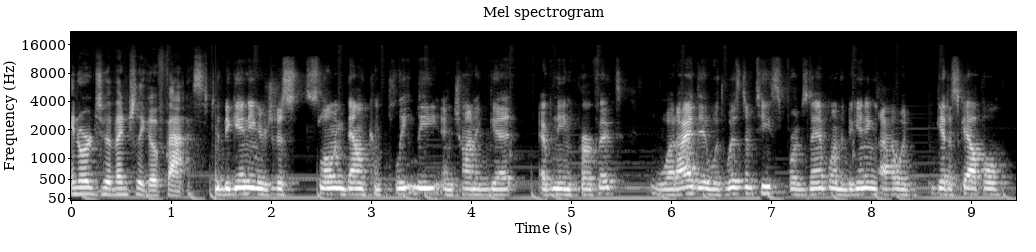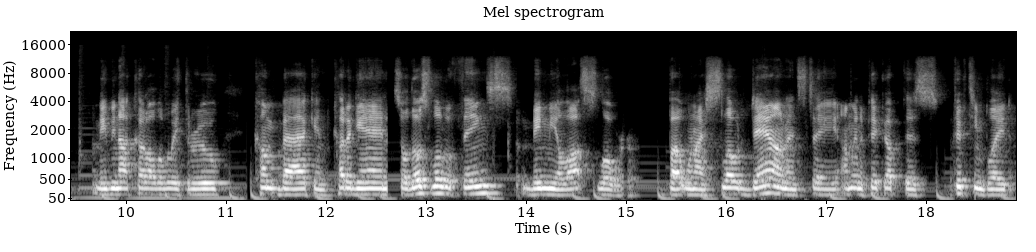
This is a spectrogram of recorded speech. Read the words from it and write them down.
in order to eventually go fast. In the beginning, you're just slowing down completely and trying to get everything perfect. What I did with wisdom teeth, for example, in the beginning, I would get a scalpel, maybe not cut all the way through, come back and cut again. So those little things made me a lot slower. But when I slowed down and say, I'm gonna pick up this 15 blade,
